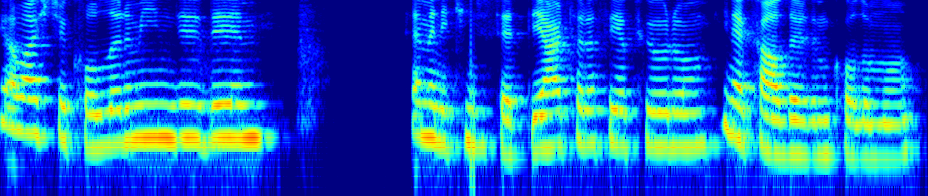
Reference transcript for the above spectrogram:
Yavaşça kollarımı indirdim. Hemen ikinci set diğer tarafı yapıyorum. Yine kaldırdım kolumu.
